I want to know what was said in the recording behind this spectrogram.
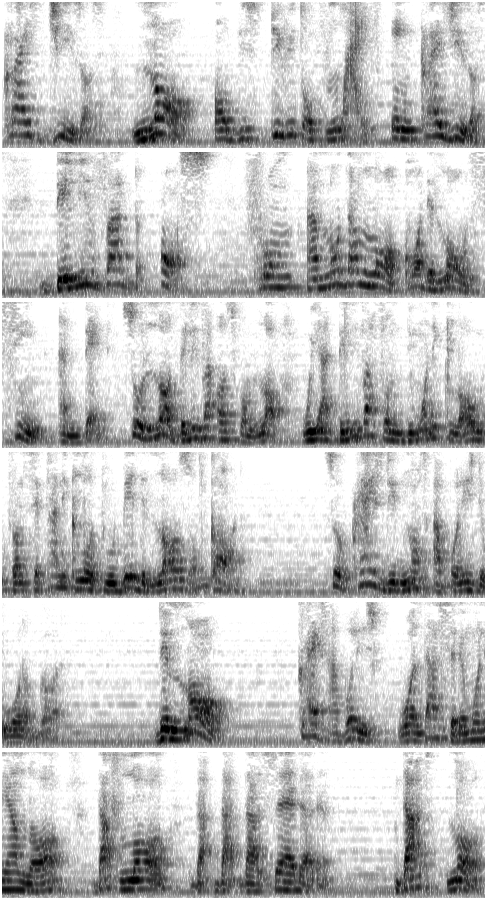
Christ Jesus, law of the spirit of life in Christ Jesus delivered us from another law called the law of sin and death. So, Lord, deliver us from law. We are delivered from demonic law, from satanic law to obey the laws of God. So, Christ did not abolish the word of God. The law Christ abolished was that ceremonial law, that law that that, that said uh, that law,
